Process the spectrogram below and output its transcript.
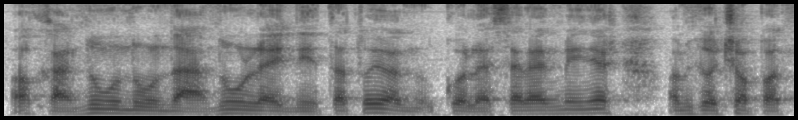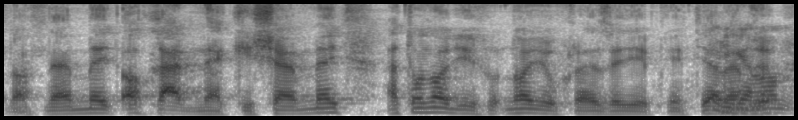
akár 0-0-nál, 0-1-nél, tehát olyankor lesz eredményes, amikor a csapatnak nem megy, akár neki sem megy. Hát a nagyok, nagyokra ez egyébként jellemző. Igen,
